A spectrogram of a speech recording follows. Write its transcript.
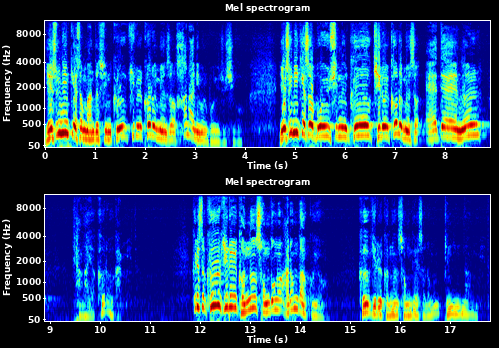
예수님께서 만드신 그 길을 걸으면서 하나님을 보여주시고 예수님께서 보여주시는 그 길을 걸으면서 에덴을 향하여 걸어갑니다. 그래서 그 길을 걷는 성도는 아름답고요. 그 길을 걷는 성도의 사람은 빛납니다.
